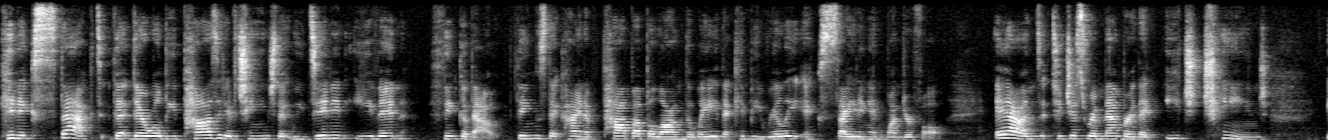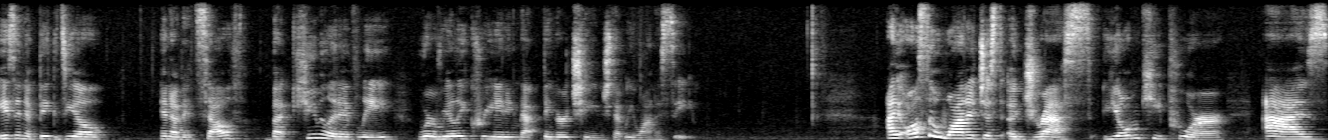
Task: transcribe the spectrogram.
can expect that there will be positive change that we didn't even think about, things that kind of pop up along the way that can be really exciting and wonderful. And to just remember that each change isn't a big deal in of itself, but cumulatively, we're really creating that bigger change that we want to see. I also want to just address Yom Kippur as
